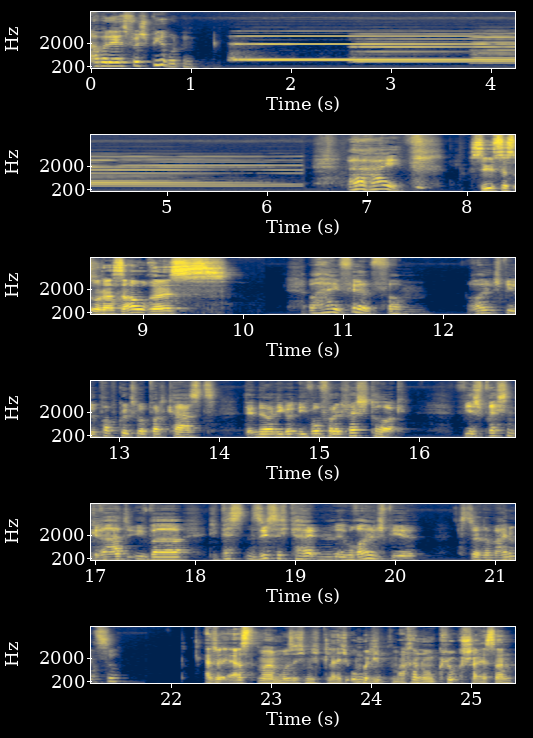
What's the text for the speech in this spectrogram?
Aber der ist für Spielrunden. Ah, hi. Süßes oder Saures? Oh, hi, Philipp vom Rollenspiele Popkultur Podcast, der nerdige und niveauvolle Trash Talk. Wir sprechen gerade über die besten Süßigkeiten im Rollenspiel. Hast du eine Meinung zu? Also erstmal muss ich mich gleich unbeliebt machen und klugscheißern,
